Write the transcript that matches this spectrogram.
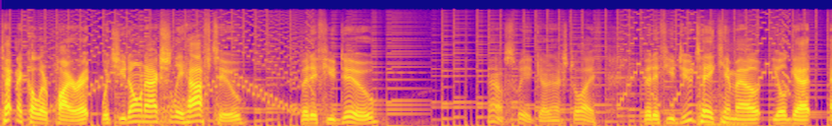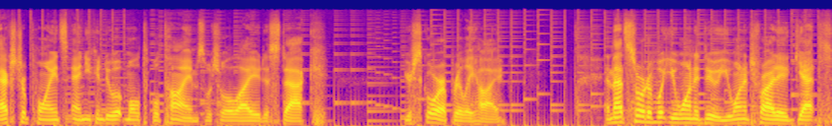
Technicolor Pirate, which you don't actually have to, but if you do... Oh, sweet, got an extra life. But if you do take him out, you'll get extra points, and you can do it multiple times, which will allow you to stack your score up really high. And that's sort of what you want to do. You want to try to get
